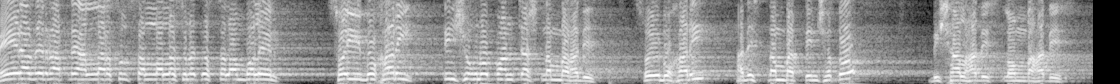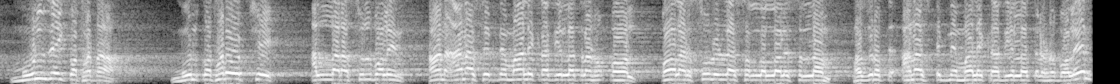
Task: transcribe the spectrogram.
মেয়েরাজের রাত্রে আল্লাহ রসুল সাল্লাহ সাল্লাম বলেন সই বোখারি তিনশো উনপঞ্চাশ নম্বর হাদিস। সই বোখারি হাদিস নাম্বার তিনশত বিশাল হাদিস, লম্বা হাদিস। মূল যেই কথাটা, মূল কথাটা হচ্ছে, আল্লাহ রাসুল বলেন, আন আনাস ইবনে মালিক রাদিয়াল্লাহু তাআলা কল কল রাসূলুল্লাহ সাল্লাল্লাহু আলাইহি সাল্লাম, হযরত আনাস ইবনে মালিক রাদিয়াল্লাহু তাআলা বলেন,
